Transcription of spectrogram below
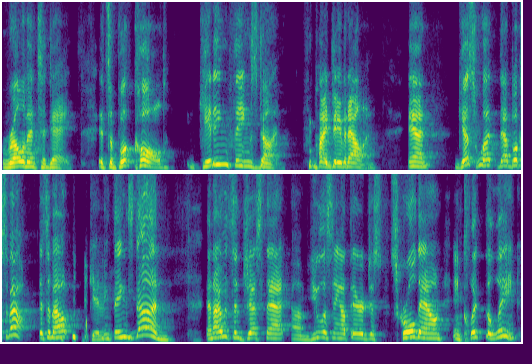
relevant today. It's a book called Getting Things Done by David Allen. And guess what that book's about? It's about getting things done. And I would suggest that um, you listening out there just scroll down and click the link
